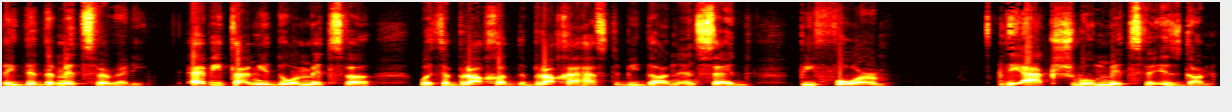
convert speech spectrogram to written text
they did the mitzvah already. Every time you do a mitzvah with a bracha, the bracha has to be done and said before the actual mitzvah is done.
